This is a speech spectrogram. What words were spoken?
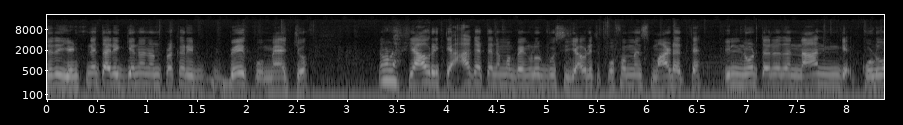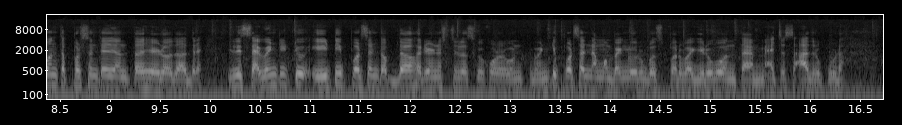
ಜೊತೆ ಎಂಟನೇ ತಾರೀಕಿಗೇನೋ ನನ್ನ ಪ್ರಕಾರ ಇರಬೇಕು ಮ್ಯಾಚು ನೋಡೋಣ ಯಾವ ರೀತಿ ಆಗತ್ತೆ ನಮ್ಮ ಬೆಂಗಳೂರು ಬುಸ್ ಯಾವ ರೀತಿ ಪರ್ಫಾರ್ಮೆನ್ಸ್ ಮಾಡುತ್ತೆ. ಇಲ್ಲಿ ನೋಡ್ತಾ ಇರೋದನ್ನು ನಾನು ನಿಮಗೆ ಕೊಡುವಂಥ ಪರ್ಸೆಂಟೇಜ್ ಅಂತ ಹೇಳೋದಾದರೆ, ಇಲ್ಲಿ seventy to eighty percent of the Haryana ಸ್ಟೀಲರ್ಸ್ಗೆ ಕೊಡೋ ಒಂದು ಟ್ವೆಂಟಿ ಪರ್ಸೆಂಟ್ ನಮ್ಮ ಬೆಂಗಳೂರು ಬಸ್ ಪರವಾಗಿ ಇರುವಂಥ ಮ್ಯಾಚಸ್ ಆದರೂ ಕೂಡ.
